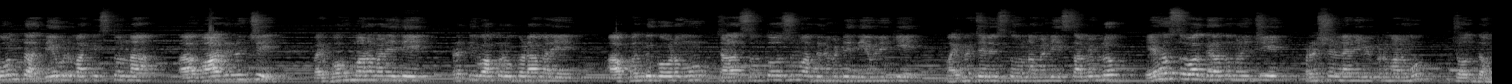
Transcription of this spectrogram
కొంత దేవుడు మాకు ఇస్తున్న వాటి నుంచి మరి బహుమానం అనేది ప్రతి ఒక్కరు కూడా మరి ఆ పొందుకోవడము చాలా సంతోషము అందుని బట్టి దేవునికి మహిమ చెల్లిస్తూ ఉన్నామండి. ఈ సమయంలో యెహోషువ గ్రంథం నుంచి ప్రశ్నలు అనేవి ఇప్పుడు మనము చూద్దాం.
